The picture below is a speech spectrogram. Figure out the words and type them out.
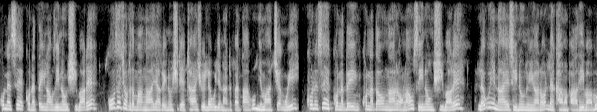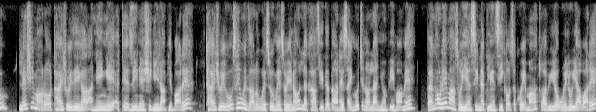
89သိန်းလောက်ဈေးနှုန်းရှိပါတယ်96.5ရာခိုင်နှုန်းရှိတဲ့ထိုင်းရွှေလက်ဝတ်ရနာတစ်ပတ်သားကိုမြန်မာကျပ်ငွေ89သိန်း9500လောက်ဈေးနှုန်းရှိပါတယ်လက်ဝတ်ရနာရဲ့ဈေးနှုန်းတွေကတော့လက်ခံမပါသေးပါဘူးလက်ရှိမှာတော့ထိုင်းရွှေဈေးကအနည်းငယ်အတက်ဈေးနဲ့ရှိနေတာဖြစ်ပါတယ်ထိုင်းရွှေကိုစိတ်ဝင်စားလို့ဝယ်ဆိုမယ်ဆိုရင်တော့လက်ခါစီသက်သားတဲ့ဆိုင်ကိုကျွန်တော်လမ်းညွှန်ပေးပါမယ်ဘ န်ကောက်ထဲမှာဆိုရင်စီနက်ကလင်စီကော့စကွဲမှာတွားပြီးတော့ဝယ်လို့ရပါတယ်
